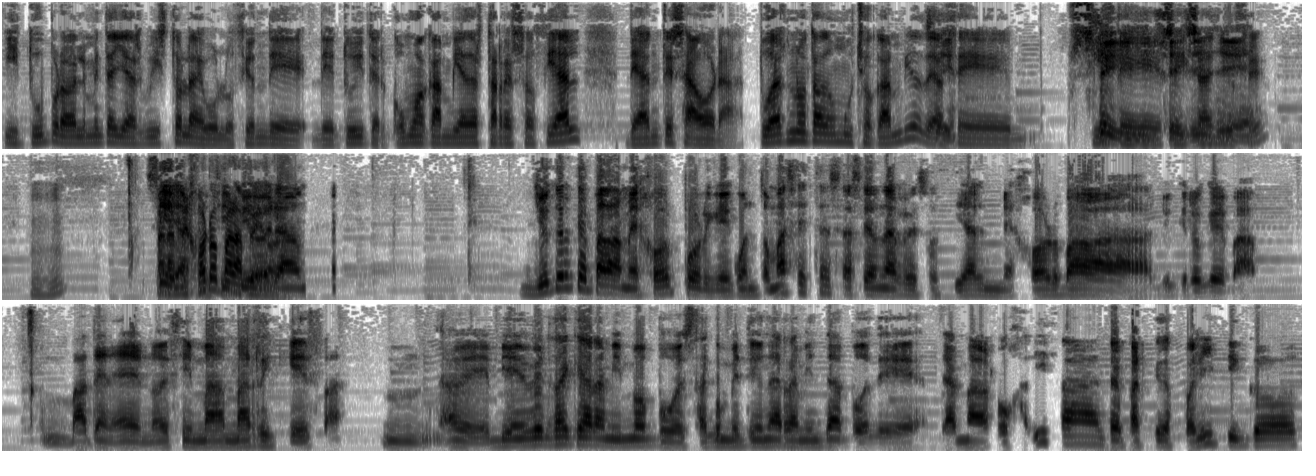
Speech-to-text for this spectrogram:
y tú probablemente hayas visto la evolución de, de Twitter, cómo ha cambiado esta red social de antes a ahora. ¿Tú has notado mucho cambio de hace 7, 6 años? ¿eh? ¿Para mejor o para peor? Yo creo que para mejor, porque cuanto más extensa sea una red social, mejor va, yo creo que va, va a tener, no decir más, más riqueza. Mm, a ver, bien es verdad que ahora mismo pues ha convertido en una herramienta pues, de, arma arrojadiza entre partidos políticos,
